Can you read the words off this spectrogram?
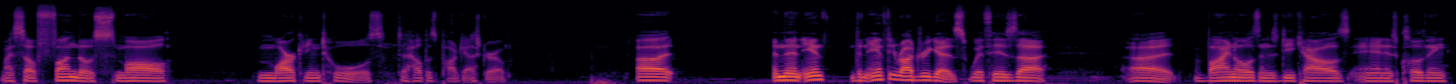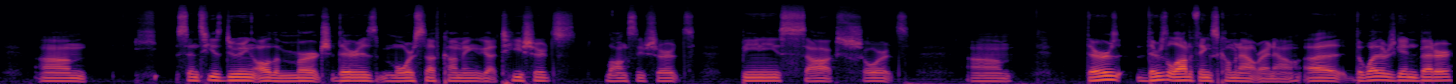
myself fund those small marketing tools to help this podcast grow. Uh, and then Anth- then Anthony Rodriguez with his uh, uh, vinyls and his decals and his clothing. Um, he, since he is doing all the merch, there is more stuff coming. We got T-shirts, long sleeve shirts, beanies, socks, shorts. Um, there's there's a lot of things coming out right now. Uh, the weather's getting better.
